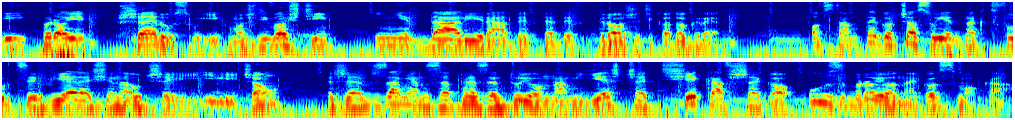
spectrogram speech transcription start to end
Jej projekt przerósł ich możliwości i nie dali rady wtedy wdrożyć go do gry. Od tamtego czasu jednak twórcy wiele się nauczyli i liczą, że w zamian zaprezentują nam jeszcze ciekawszego uzbrojonego smoka.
